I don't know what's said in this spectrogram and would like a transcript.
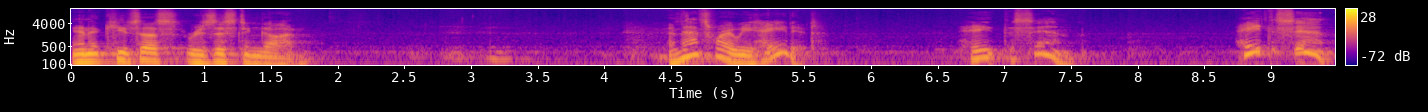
and it keeps us resisting God. And that's why we hate it. Hate the sin. Hate the sin.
